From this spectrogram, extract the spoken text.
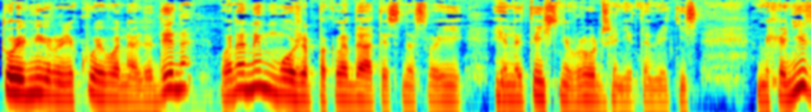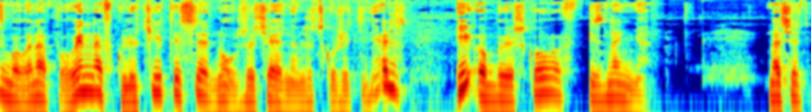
Тою мірою, якою вона людина, вона не може покладатись на свої генетичні вроджені там якісь механізми, вона повинна включитися, ну, звичайно, в людську життєдіяльність і обов'язково в пізнання. Значить,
